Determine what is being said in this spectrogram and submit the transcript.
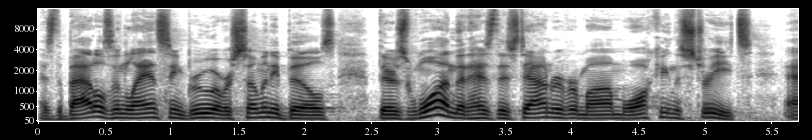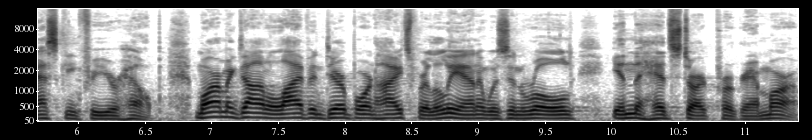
as the battles in Lansing brew over so many bills, there's one that has this downriver mom walking the streets asking for your help. Mara McDonald live in Dearborn Heights, where Lilliana was enrolled in the Head Start program. Mara.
